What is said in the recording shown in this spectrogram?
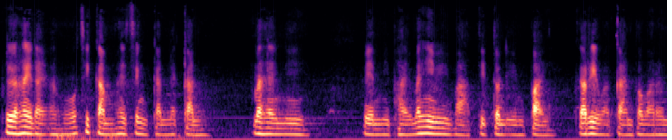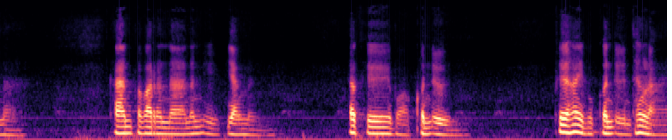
เพื่อให้ได้อโหสิกรรมให้ซึ่งกันและกันไม่ให้มีเวรมีภัยไม่ให้มีบาปติดตนเองไป ก็เรียกว่าการภาวนาการภาวนานั้นอีกอย่างหนึ่ง ก็คือบอกคนอื่น เพื่อให้บุคคลอื่นทั้งหลาย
